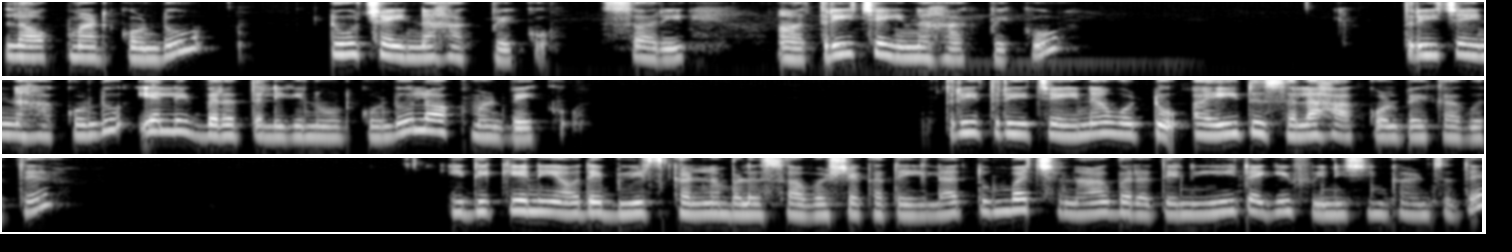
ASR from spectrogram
ಲಾಕ್ ಮಾಡಿಕೊಂಡು ಟೂ ಚೈನ್ನ ಹಾಕಬೇಕು. ಸಾರಿ ತ್ರೀ ಚೈನ್ನ ಹಾಕಬೇಕು. ತ್ರೀ ಚೈನ್ನ ಹಾಕ್ಕೊಂಡು ಎಲ್ಲಿಗೆ ಬರುತ್ತೆ ಅಲ್ಲಿಗೆ ನೋಡಿಕೊಂಡು ಲಾಕ್ ಮಾಡಬೇಕು. ತ್ರೀ ತ್ರೀ ಚೈನ ಒಟ್ಟು ಐದು ಸಲ ಹಾಕ್ಕೊಳ್ಬೇಕಾಗುತ್ತೆ ಇದಕ್ಕೇನು ಯಾವುದೇ ಬೀಡ್ಸ್ಗಳನ್ನ ಬಳಸೋ ಅವಶ್ಯಕತೆ ಇಲ್ಲ. ತುಂಬ ಚೆನ್ನಾಗಿ ಬರುತ್ತೆ. ನೀಟಾಗಿ ಫಿನಿಶಿಂಗ್ ಕಾಣಿಸುತ್ತೆ.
